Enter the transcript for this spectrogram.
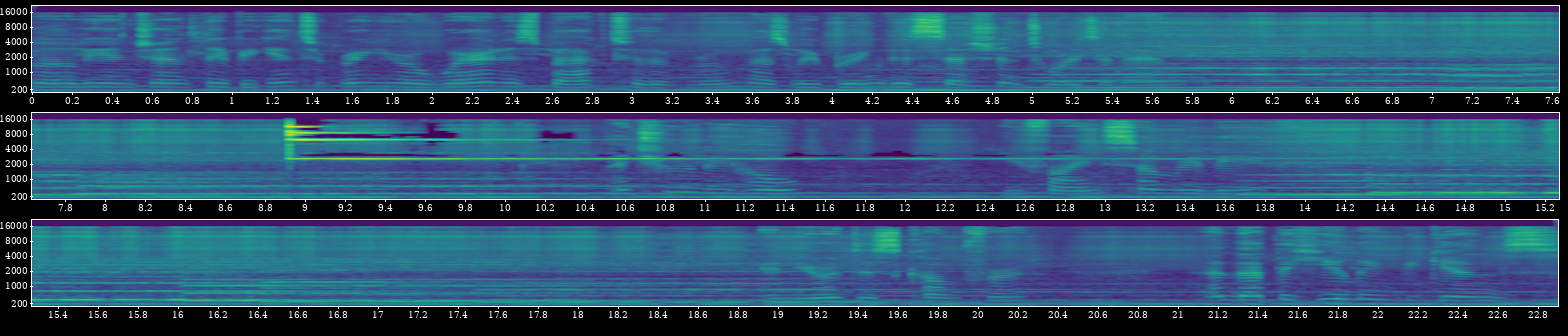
Gently and gently begin to bring your awareness back to the room as we bring this session towards an end. I truly hope you find some relief. in your discomfort and that the healing begins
